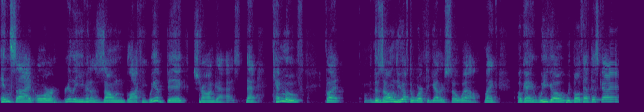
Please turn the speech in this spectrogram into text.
inside or really even a zone blocking. We have big, strong guys that can move, but the zone, you have to work together so well. Like, okay, we go, we both have this guy.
